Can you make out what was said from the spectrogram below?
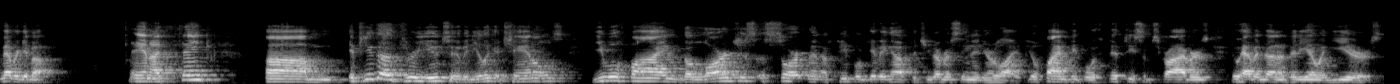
Never give up. And I think um, if you go through YouTube and you look at channels, you will find the largest assortment of people giving up that you've ever seen in your life. You'll find people with 50 subscribers who haven't done a video in years.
